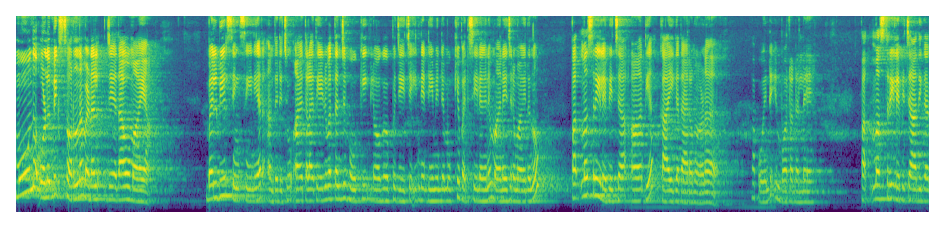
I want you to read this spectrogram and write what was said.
മൂന്ന് ഒളിമ്പിക് സ്വർണ മെഡൽ ജേതാവുമായ ബൽബീർ സിംഗ് സീനിയർ അന്തരിച്ചു. ആയിരത്തി തൊള്ളായിരത്തി എഴുപത്തഞ്ച് ഹോക്കി ലോകകപ്പ് ജയിച്ച ഇന്ത്യൻ ടീമിന്റെ മുഖ്യ പരിശീലകനും മാനേജറുമായിരുന്നു പത്മശ്രീ ലഭിച്ച ആദ്യ കായിക താരമാണ്. ആ പോയിന്റ് ഇമ്പോർട്ടന്റ് അല്ലേ? പത്മശ്രീ ലഭിച്ച ആദ്യ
